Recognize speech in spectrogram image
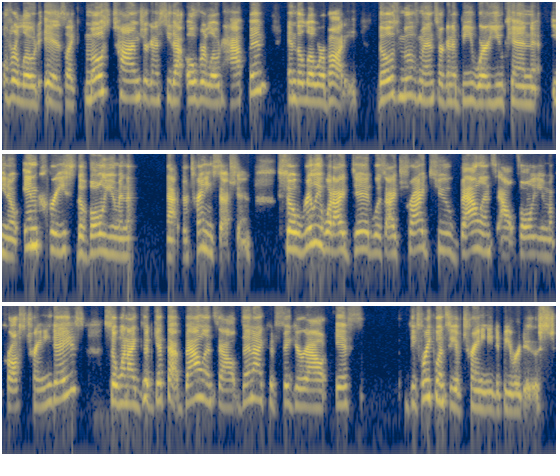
overload is. Like most times, you're going to see that overload happen in the lower body those movements are going to be where you can you know increase the volume in that their training session. So really what I did was I tried to balance out volume across training days. So when I could get that balance out, then I could figure out if the frequency of training need to be reduced.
